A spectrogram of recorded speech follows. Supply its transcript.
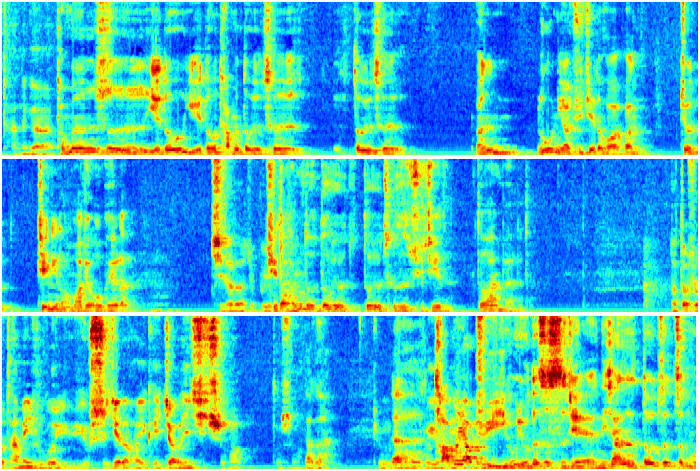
她那个他们是也都也都他们都有车，都有车，反正如果你要去接的话，反正就接你老妈就 OK 了，嗯其他的就不用。其他他们都都有都有车子去接的，都安排了的。那到时候他们如果有有时间的话，也可以叫到一起吃饭。到时候那个，就呃不，用他们要聚以后有的是时间，你像都这这么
